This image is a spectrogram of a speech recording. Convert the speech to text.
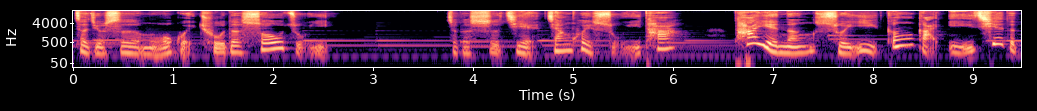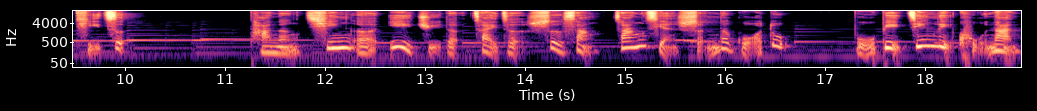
这就是魔鬼出的馊主意。这个世界将会属于他，他也能随意更改一切的体制。他能轻而易举的在这世上彰显神的国度，不必经历苦难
